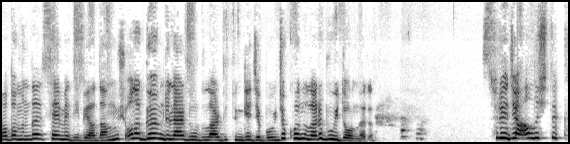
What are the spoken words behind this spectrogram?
Babamın da sevmediği bir adammış. Ona gömdüler durdular bütün gece boyunca. Konuları buydu onların. Sürece alıştık.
